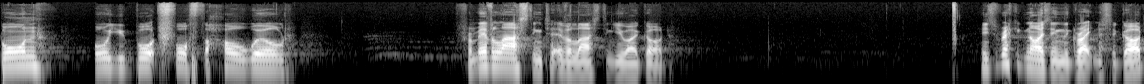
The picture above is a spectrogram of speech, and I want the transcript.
born, or you brought forth the whole world, from everlasting to everlasting, you are God. He's recognizing the greatness of God.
